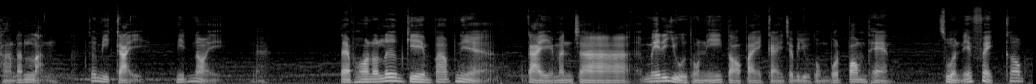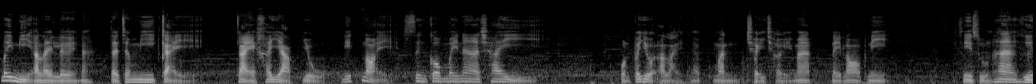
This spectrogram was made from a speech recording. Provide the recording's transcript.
ทางด้านหลังก็มีไก่นิดหน่อยนะแต่พอเราเริ่มเกมปั๊บเนี่ยไก่มันจะไม่ได้อยู่ตรงนี้ต่อไปไก่จะไปอยู่ตรงบนป้อมแทน ส่วนเอฟเฟกต์ก็ไม่มีอะไรเลยนะ แต่จะมีไก่ไก่ขยับอยู่นิดหน่อย ซึ่งก็ไม่น่าใช่ ผลประโยชน์อะไรครับมันเฉยๆมากในรอบนี้ 405 คือ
